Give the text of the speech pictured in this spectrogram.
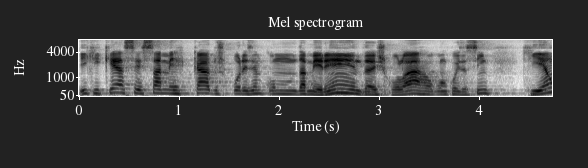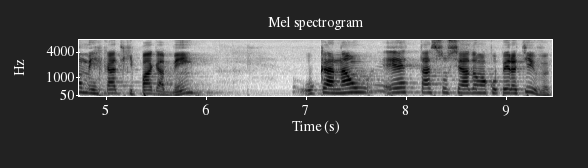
e que quer acessar mercados, por exemplo, como da merenda escolar, alguma coisa assim, que é um mercado que paga bem, o canal está é, tá associado a uma cooperativa.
